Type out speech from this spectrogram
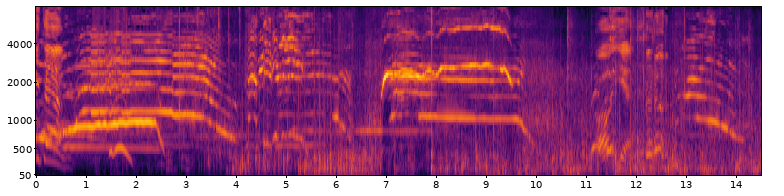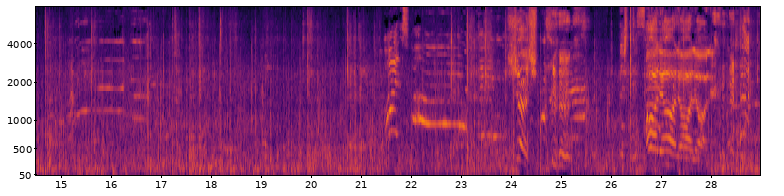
então! Oh yeah! Shush! olha, olha, olha, olha!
